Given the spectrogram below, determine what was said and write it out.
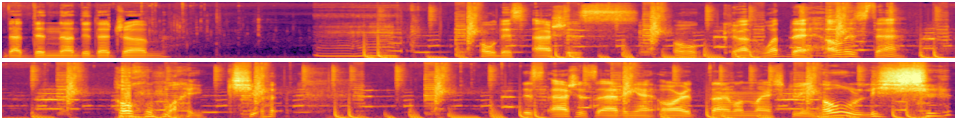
That did not do the job. Oh, this ash is. Oh god, what the hell is that? Oh my god. This ash is having a hard time on my screen. Holy shit.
